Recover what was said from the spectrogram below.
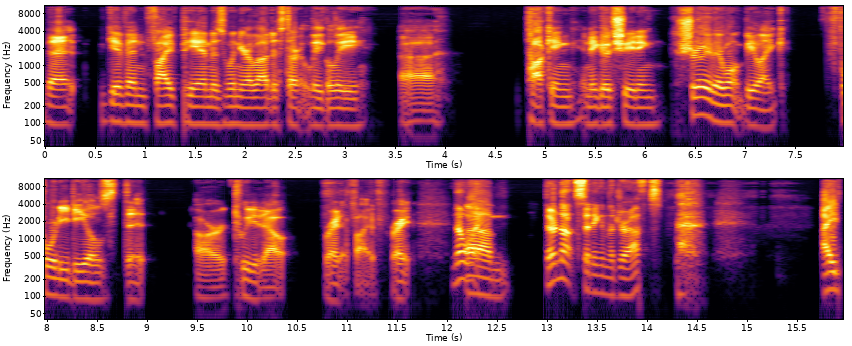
that given 5 p.m. is when you're allowed to start legally uh, talking and negotiating, surely there won't be like 40 deals that are tweeted out right at five, right? No way. Um, They're not sitting in the drafts. I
